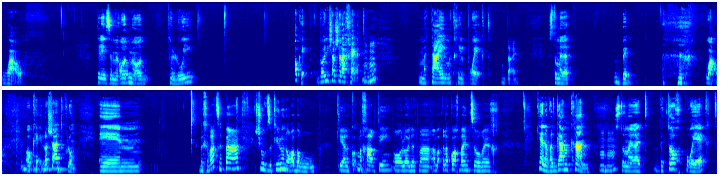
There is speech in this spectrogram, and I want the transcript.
וואו. תראי, זה מאוד מאוד תלוי. אוקיי, בואי נשאל שאלה אחרת. Mm-hmm. מתי מתחיל פרויקט? מתי? זאת אומרת, ב... וואו, אוקיי, לא שאלת כלום. אמ, בחברת ספק, שוב, זה כאילו נורא ברור. כי הלקוח, מכרתי, או לא יודעת מה, הלקוח בא עם צורך, כן, אבל גם כאן. Mm-hmm. זאת אומרת, בתוך פרויקט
